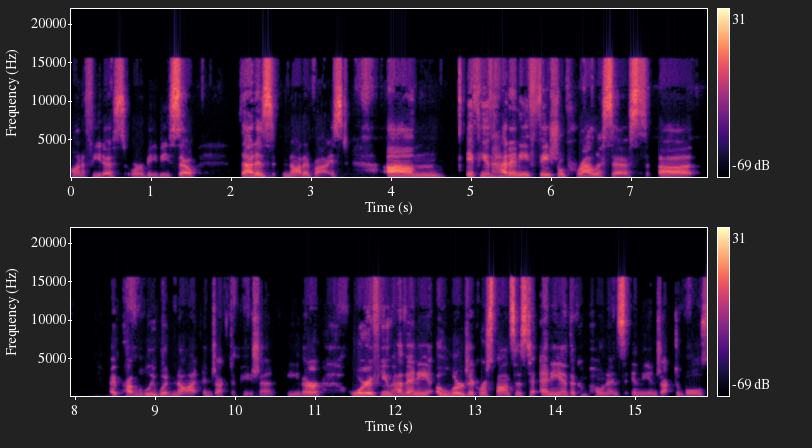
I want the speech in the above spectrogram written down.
on a fetus or a baby. So that is not advised. Um, if you've had any facial paralysis, uh, I probably would not inject a patient either. Or if you have any allergic responses to any of the components in the injectables,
